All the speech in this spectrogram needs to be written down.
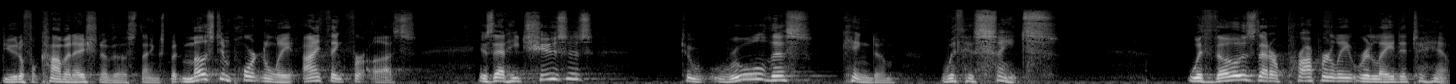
Beautiful combination of those things. But most importantly, I think for us, is that he chooses to rule this kingdom with his saints, with those that are properly related to him.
